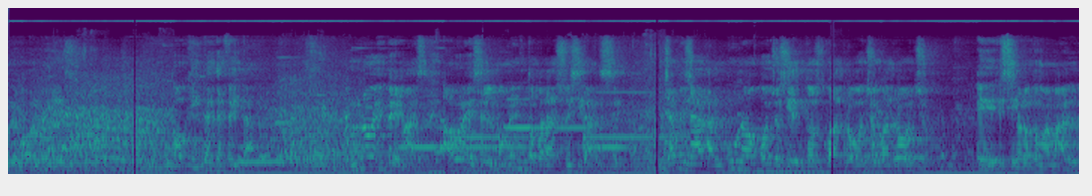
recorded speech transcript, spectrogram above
revólveres, hojitas de afeitar. No espere más. Ahora es el momento para suicidarse. Llame ya al 1-800-4848. Eh, si no lo toma mal,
